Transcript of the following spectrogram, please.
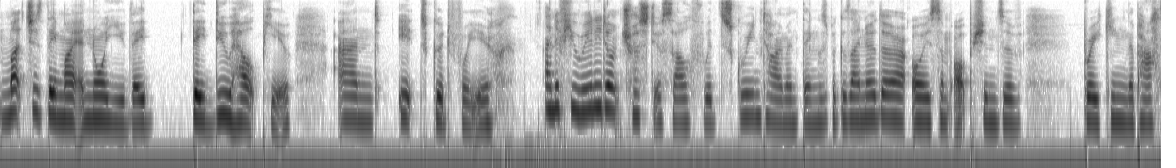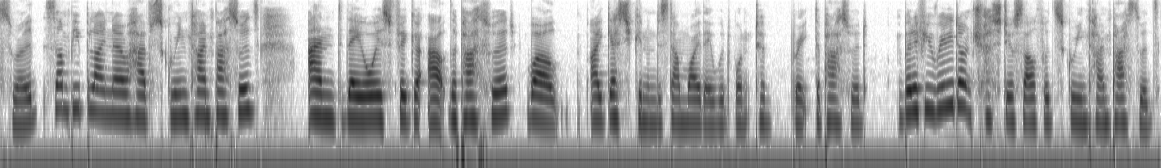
much as they might annoy you, they they do help you and it's good for you. And if you really don't trust yourself with screen time and things, because I know there are always some options of breaking the password. Some people I know have screen time passwords and they always figure out the password. Well, I guess you can understand why they would want to break the password. But if you really don't trust yourself with screen time passwords,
